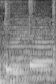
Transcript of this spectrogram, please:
Bye.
